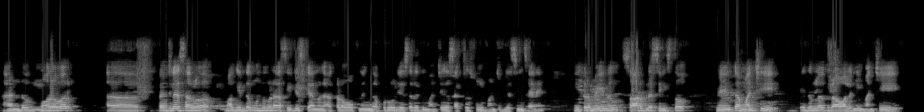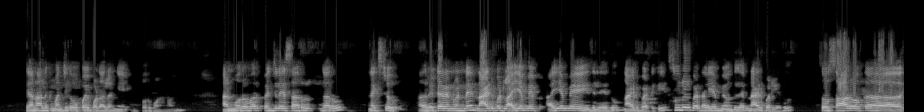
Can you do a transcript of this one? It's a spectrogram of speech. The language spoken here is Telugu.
అండ్ మోర్ ఓవర్ పెంచలే సార్ మాకు ఇంతకు ముందు కూడా సిటీ స్కాన్ అక్కడ ఓపెనింగ్ అప్రూవల్ చేశారు. అది మంచిగా సక్సెస్ఫుల్ మంచి బ్లెస్సింగ్స్ అయినాయి. ఇక్కడ మెయిన్ సార్ బ్లెస్సింగ్స్తో మేము ఇంకా మంచి ఎదురులోకి రావాలని మంచి జనాలకి మంచిగా ఉపయోగపడాలని కోరుకుంటున్నాము అండ్ మోరోవర్ పెంచలే సార్ గారు నెక్స్ట్ రిటైర్ అయిన వెంటనే నాయుడుపేటలో ఐఎంఏ ఐఎంఏ ఇది లేదు నాయుడుపేటకి. సూలూరుపేట ఐఎంఏ ఉంది కానీ నాయుడుపేట లేదు. సో సార్ ఒక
